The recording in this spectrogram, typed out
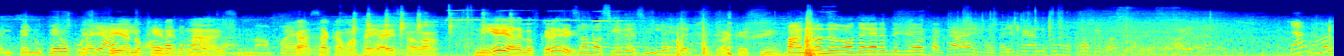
el peluquero por allá. Ella no quiere nada. No, pues, Casaca más fea esa, va. Ni ella se los cree. solo sí decirle, hombre. Va que sí. Va, entonces vamos a dejar este video hasta acá y pues ahí pegarles un enfoque cuando se vayan. Ya, me monto.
